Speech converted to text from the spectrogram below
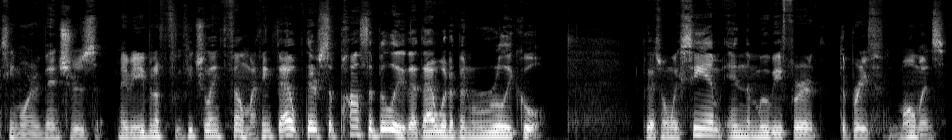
See more adventures, maybe even a feature length film. I think that there's a possibility that that would have been really cool because when we see him in the movie for the brief moments,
